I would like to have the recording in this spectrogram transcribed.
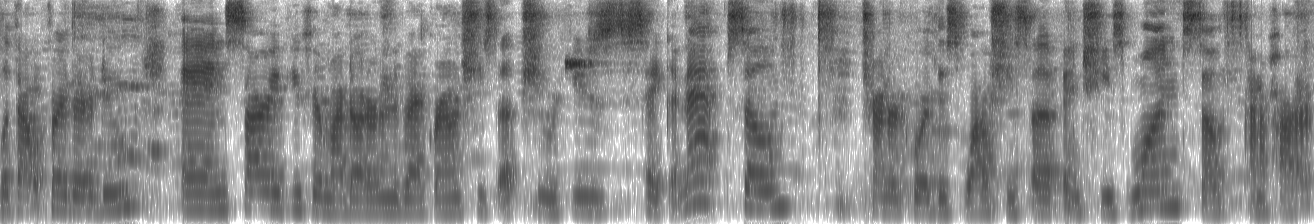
without further ado, and sorry if you hear my daughter in the background, she's up, she refuses to take a nap, so trying to record this while she's up and she's one, so it's kind of hard.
